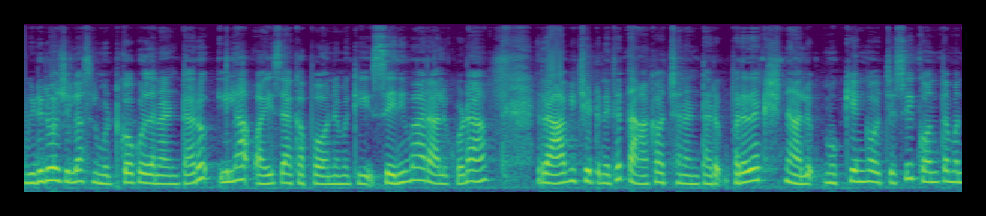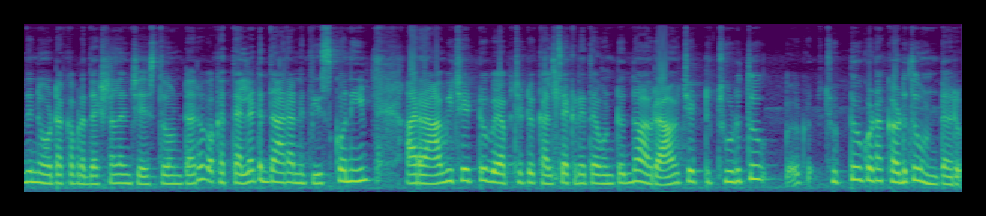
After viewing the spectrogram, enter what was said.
విడి రోజుల్లో అసలు ముట్టుకోకూడదని అంటారు. ఇలా వైశాఖ పౌర్ణమికి శనివారాలు కూడా రావి చెట్టుని అయితే తాకవచ్చని అంటారు. ప్రదక్షిణాలు ముఖ్యంగా వచ్చేసి కొంతమంది నూటొక్క ప్రదక్షిణాలను చేస్తూ ఉంటారు. ఒక తెల్లటి దారాన్ని తీసుకొని ఆ రావి చెట్టు వేప చెట్టు కలిసి ఎక్కడైతే ఉంటుందో ఆ రావి చెట్టు చుడుతూ చుట్టూ కూడా కడుతూ ఉంటారు.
